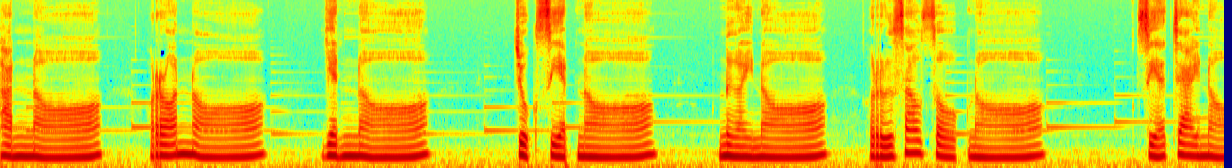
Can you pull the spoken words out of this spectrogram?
คันหนอ ร้อนหนอ เย็นหนอ จุกเสียดหนอ เหนื่อยหนอ หรือเศร้าโศกหนอ เสียใจหนอ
